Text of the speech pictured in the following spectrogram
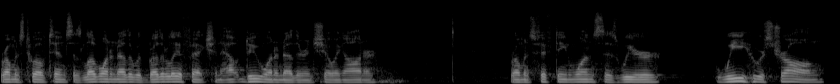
Romans 12, 10 says, Love one another with brotherly affection, outdo one another in showing honor. Romans 15, 1 says, We, are, we who are strong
